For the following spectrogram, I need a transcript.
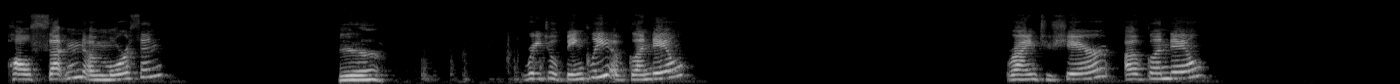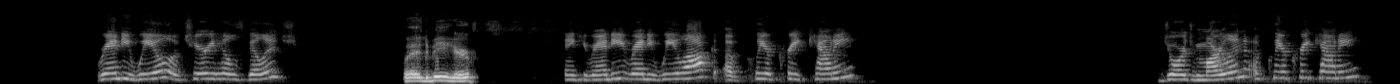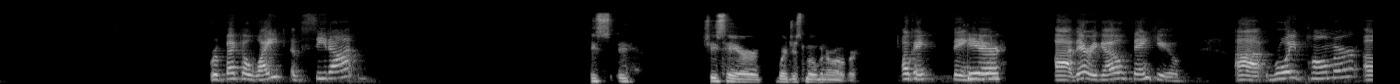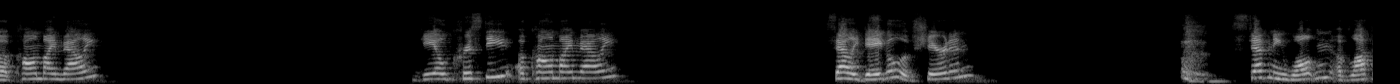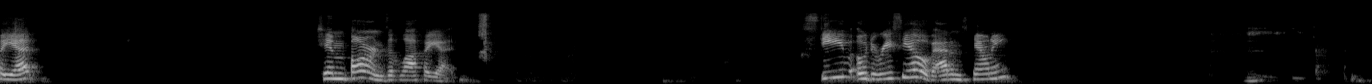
Paul Sutton of Morrison, Here. Rachel Binkley of Glendale, Ryan Toucher of Glendale, Randy Wheel of Cherry Hills Village, Glad to be here. Thank you, Randy. Randy Wheelock of Clear Creek County. George Marlin of Clear Creek County. Rebecca White of CDOT. She's, she's here. We're just moving her over. Okay, thank you. Here. Uh, there we go. Thank you. Uh, Roy Palmer of Columbine Valley. Gail Christie of Columbine Valley. Sally Daigle of Sheridan. Stephanie Walton of Lafayette. Tim Barnes of Lafayette. Steve O'Dorisio of Adams County.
